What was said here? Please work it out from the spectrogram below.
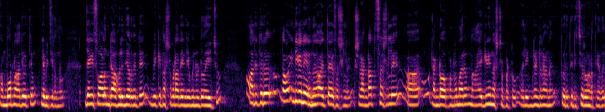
സമ്പൂർണ ആധിപത്യം ലഭിച്ചിരുന്നു. ജയ്സ്വാളും രാഹുലും ചേർന്നിട്ട് വിക്കറ്റ് നഷ്ടപ്പെടാതെ ഇന്ത്യ മുന്നോട്ട് നയിച്ചു. ആദ്യത്തെ ഒരു ഇന്ത്യയ്ക്ക് തന്നെ തന്നെയായിരുന്നു ആദ്യത്തെ സെഷനിൽ പക്ഷേ രണ്ടാമത്തെ സെഷനിൽ രണ്ട് ഓപ്പണർമാരും നായകനെയും നഷ്ടപ്പെട്ടു. അതിൽ ഇംഗ്ലണ്ടിനാണ് ഒരു തിരിച്ചറിവ് നടത്തിയത്.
